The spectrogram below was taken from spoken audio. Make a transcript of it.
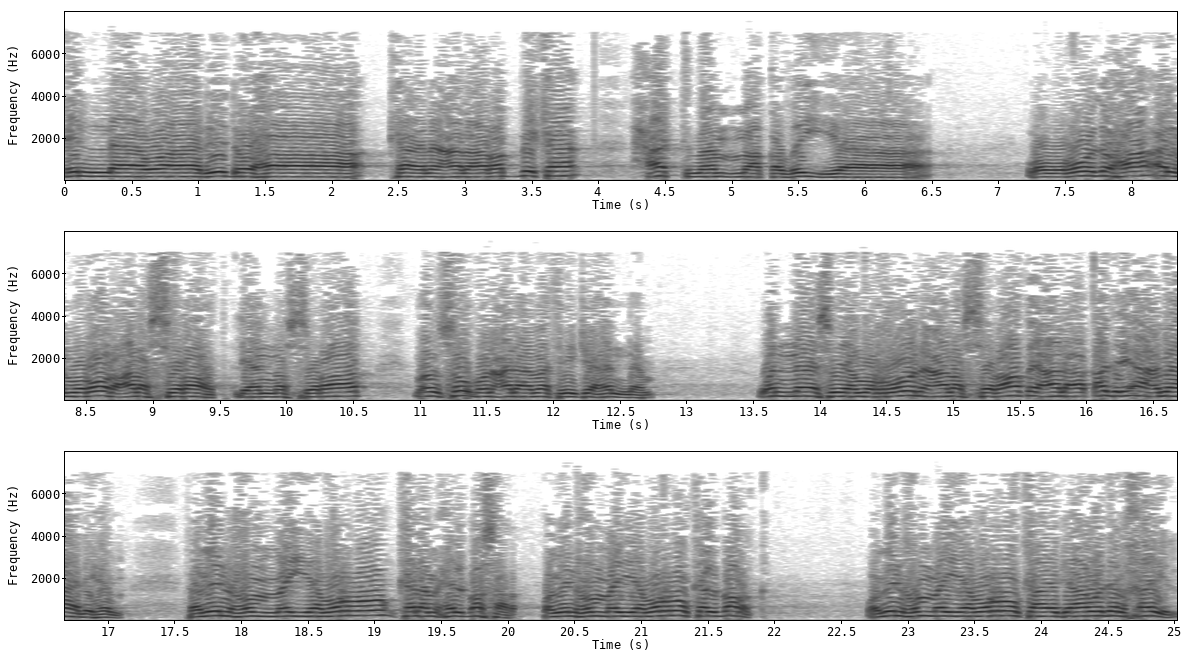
إلا واردها كان على ربك حتما مقضيا. وورودها المرور على الصراط لأن الصراط منصوب على متن جهنم. والناس يمرون على الصراط على قدر أعمالهم. فمنهم من يمر كلمح البصر ومنهم من يمر كالبرق ومنهم من يمر كأجاود الخيل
